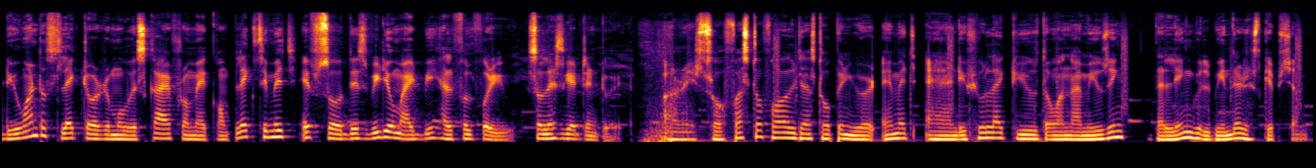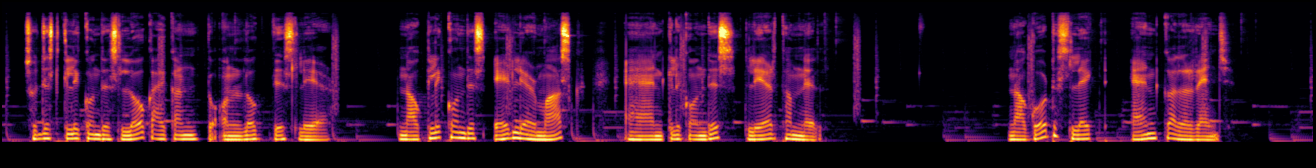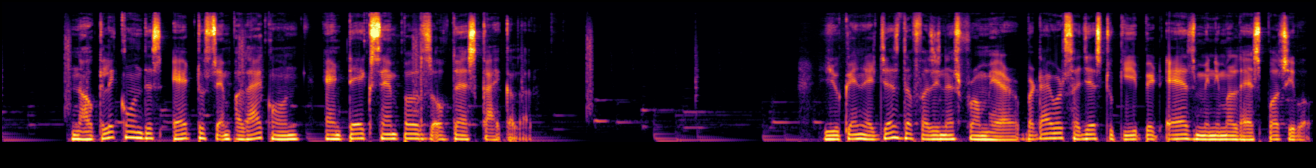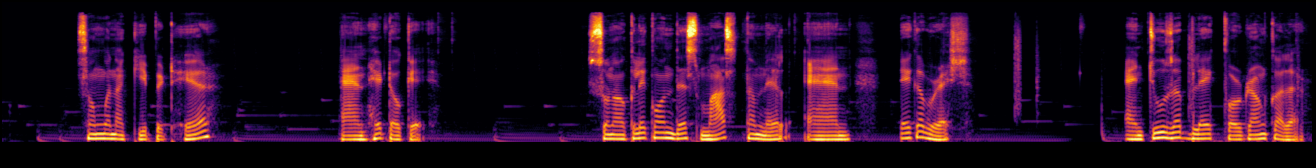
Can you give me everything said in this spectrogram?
Do you want to select or remove a sky from a complex image? If so, this video might be helpful for you. So let's get into it. Alright, so first of all, just open your image and if you like to use the one I'm using, the link will be in the description. So just click on this lock icon to unlock this layer. Now click on this add layer mask and click on this layer thumbnail. Now go to select and color range. Now click on this add to sample icon and take samples of the sky color. You can adjust the fuzziness from here but I would suggest to keep it as minimal as possible. So I'm gonna keep it here and hit OK. So now click on this mask thumbnail and take a brush and choose a black foreground color.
